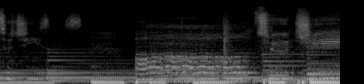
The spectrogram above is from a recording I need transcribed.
to Jesus. All to Jesus.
